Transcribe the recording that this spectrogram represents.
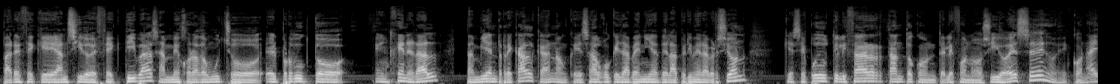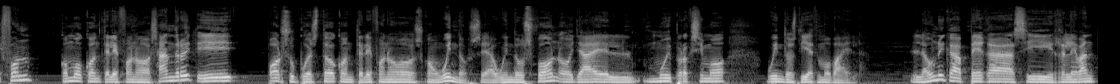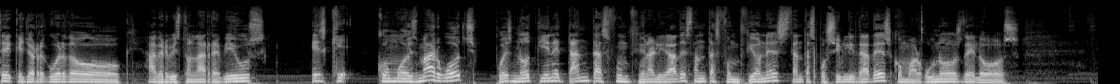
parece que han sido efectivas, han mejorado mucho el producto en general. También recalcan, aunque es algo que ya venía de la primera versión, que se puede utilizar tanto con teléfonos iOS, eh, con iPhone, como con teléfonos Android y por supuesto con teléfonos con Windows, sea Windows Phone o ya el muy próximo Windows 10 Mobile. La única pega así relevante que yo recuerdo haber visto en las reviews es que como smartwatch pues no tiene tantas funcionalidades, tantas funciones, tantas posibilidades como algunos de los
